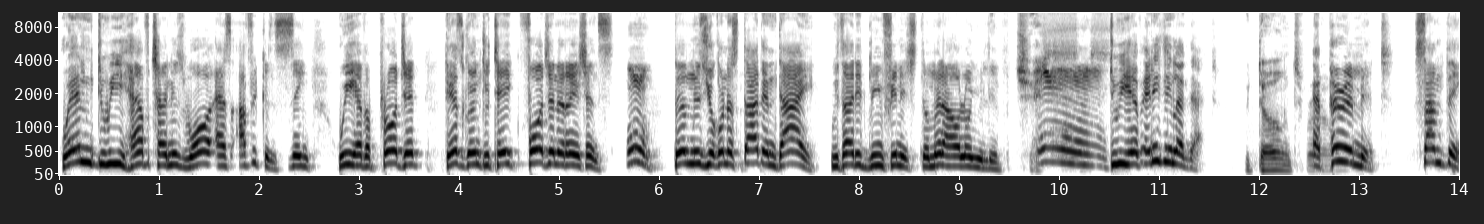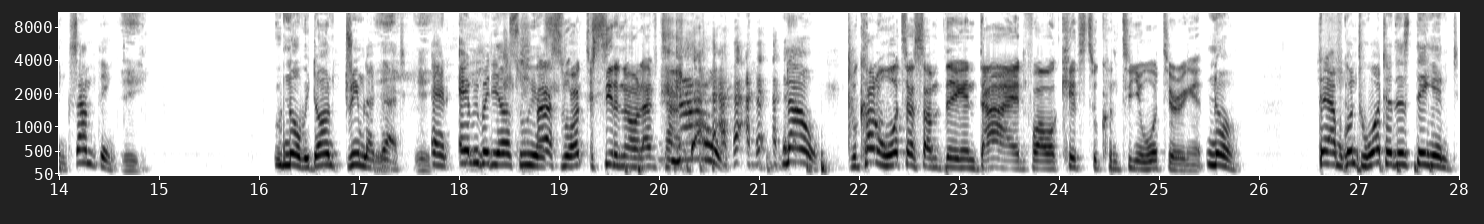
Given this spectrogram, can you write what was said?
When do we have Chinese wall as Africans saying we have a project that's going to take four generations? Mm. That means you're going to start and die without it being finished, no matter how long you live. Do we have anything like that? We don't, bro. A pyramid, something, something. Hey. No, we don't dream like that. And everybody else who is just want to see it in our lifetime. now, now, We can't water something and die and for our kids to continue watering it. no. Then I'm going to water this thing and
